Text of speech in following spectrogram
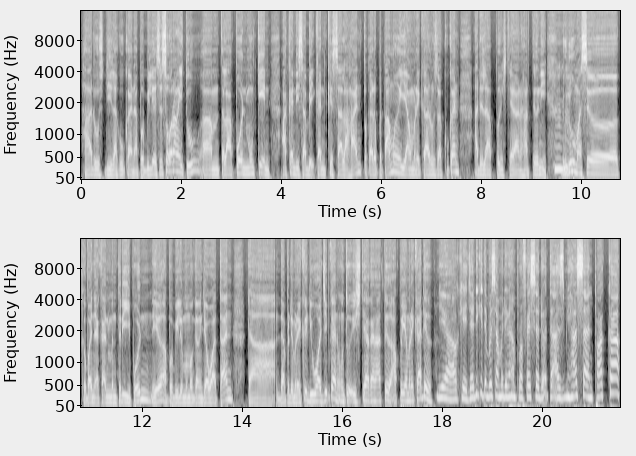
harus dilakukan. Apabila seseorang itu um, telah pun mungkin akan disabitkan kesalahan perkara pertama yang mereka harus lakukan adalah pengisytiharan harta ni. Mm-hmm. dulu masa kebanyakan menteri pun ya apabila apabila memegang jawatan dan daripada mereka diwajibkan untuk isytiharkan harta apa yang mereka ada. Ya, okey. Jadi kita bersama dengan Profesor Dr. Azmi Hassan, pakar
